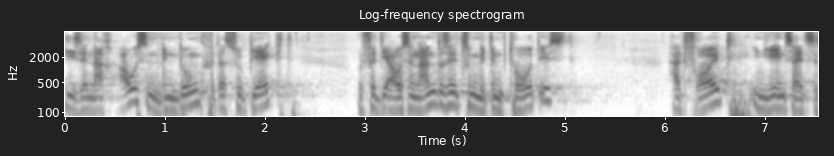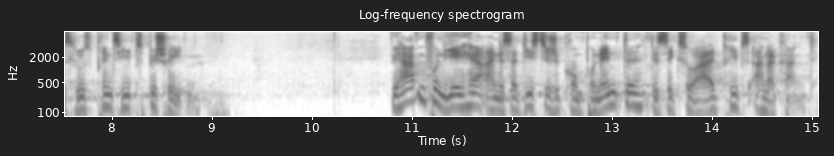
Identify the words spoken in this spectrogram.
diese nach Außenwendung für das Subjekt und für die Auseinandersetzung mit dem Tod ist, hat Freud in Jenseits des Lustprinzips beschrieben. Wir haben von jeher eine sadistische Komponente des Sexualtriebs anerkannt.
